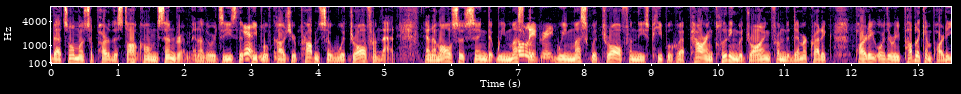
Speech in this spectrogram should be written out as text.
that's almost a part of the Stockholm syndrome. In other words, these are the yes. people who've caused your problems, so withdraw from that. And I'm also saying that we must totally we must withdraw from these people who have power, including withdrawing from the Democratic Party or the Republican Party,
